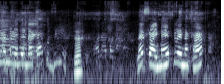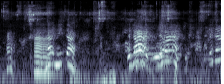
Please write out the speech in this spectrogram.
ด้านในเลยนะคะคุณพี่ฮะและใส่แมสด้วยนะคะค่ะ ด้านนี้จ้ะเจด้าเจด้าเจด้า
